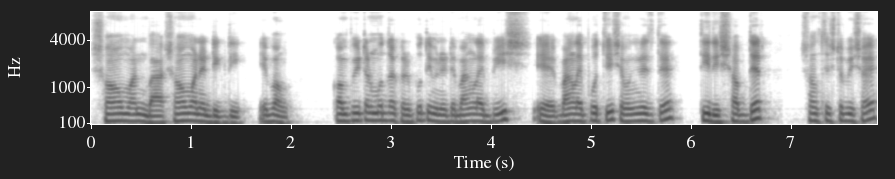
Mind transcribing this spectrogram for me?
সমমান বা সমমানের ডিগ্রি এবং কম্পিউটার মুদ্রা করে প্রতি মিনিটে বাংলায় বিশ, এ, বাংলায় পঁচিশ এবং ইংরেজিতে তিরিশ শব্দের সংশ্লিষ্ট বিষয়ে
